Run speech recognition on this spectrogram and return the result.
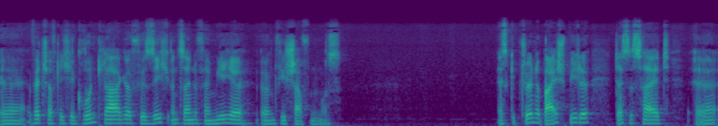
äh, wirtschaftliche Grundlage für sich und seine Familie irgendwie schaffen muss. Es gibt schöne Beispiele, dass es halt äh,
